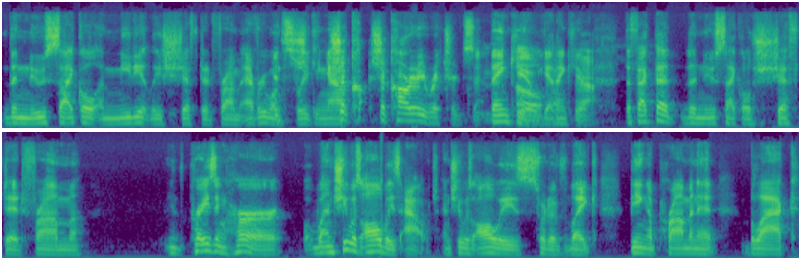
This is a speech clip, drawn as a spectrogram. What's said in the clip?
the news cycle immediately shifted from everyone It's freaking out. Shak- Sha'Carri Richardson. Thank you. Oh, yeah, thank you. Yeah. The fact that the news cycle shifted from praising her when she was always out and she was always sort of like being a prominent black,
